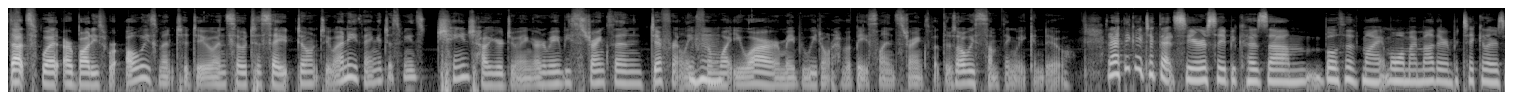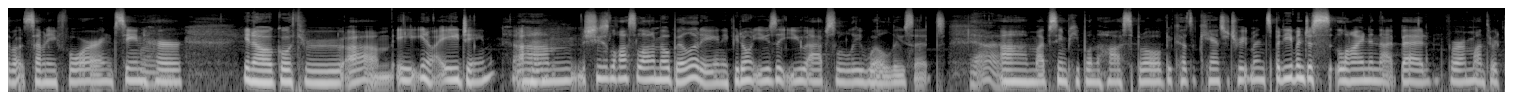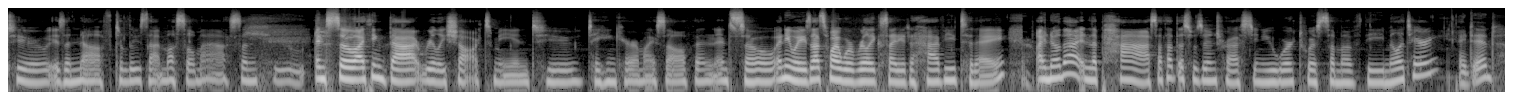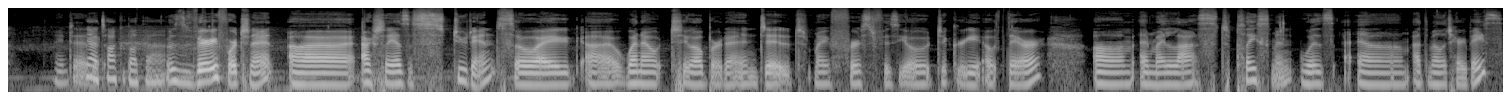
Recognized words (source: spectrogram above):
that's what our bodies were always meant to do. And so to say don't do anything, it just means change how you're doing, or maybe strengthen differently Mm-hmm. from what you are. Or maybe we don't have a baseline strength, but there's always something we can do. And I think I took that seriously because um, both of my, well, my mother in particular is about 74 and seeing her, you know, go through, um, a, you know, aging, um, she's lost a lot of mobility. And if you don't use it, you absolutely will lose it. Yeah. Um, I've seen people in the hospital because of cancer treatments, but even just lying in that bed for a month or two is enough to lose that muscle mass. And and so I think that really shocked me into taking care of myself. And, and so, anyways, that's why we're really excited to have you today. I know that in the past, I thought this was interesting. You worked with some of the military. I did. I did. Yeah, talk about that. I was very fortunate, uh, actually, as a student. So I uh, went out to Alberta and did my first physio degree out there. Um, and my last placement was um, at the military base,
